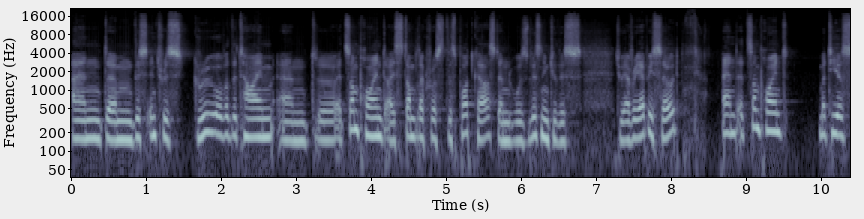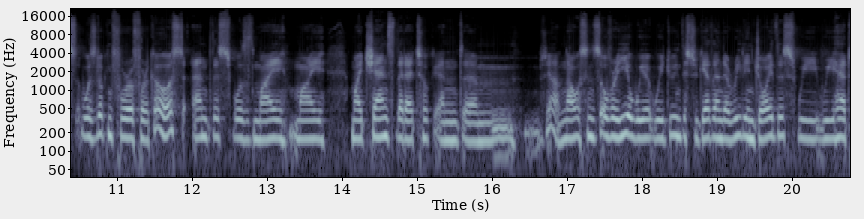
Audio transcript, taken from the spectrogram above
and um, this interest grew over the time. And uh, at some point, I stumbled across this podcast and was listening to this to every episode. And at some point, Matthias was looking for a, for a co-host, and this was my my my chance that I took. And um, yeah, now since over a year we're we're doing this together, and I really enjoy this. We we had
